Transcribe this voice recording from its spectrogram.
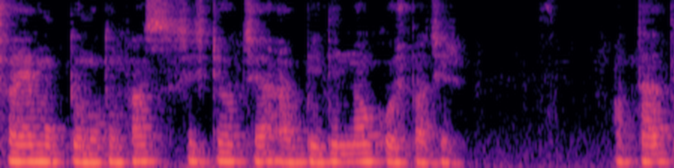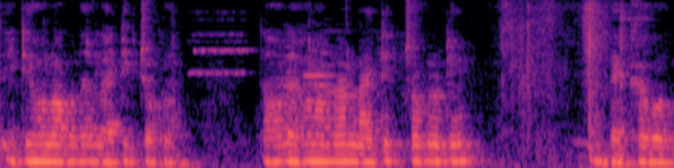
ছয়ে মুক্ত নতুন ফাঁস সৃষ্টি হচ্ছে আর বিভিন্ন কোষ প্রাচীর অর্থাৎ এটি হলো আমাদের লাইটিক চক্র। তাহলে এখন আমরা লাইটিক চক্রটি ব্যাখ্যা করব।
